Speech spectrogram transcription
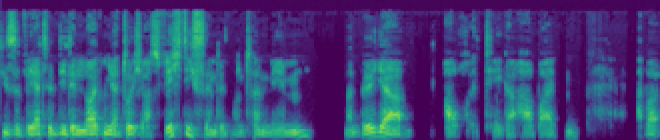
diese Werte, die den Leuten ja durchaus wichtig sind im Unternehmen. Man will ja auch integer arbeiten, aber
